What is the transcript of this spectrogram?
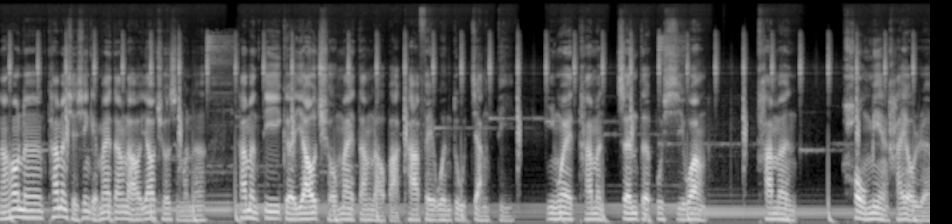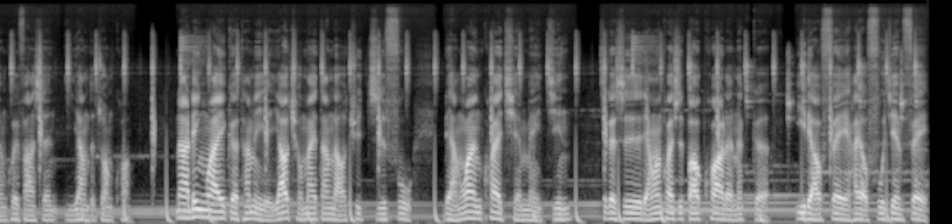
然后呢，他们写信给麦当劳要求什么呢？他们第一个要求麦当劳把咖啡温度降低，因为他们真的不希望他们后面还有人会发生一样的状况。那另外一个，他们也要求麦当劳去支付。两万块钱美金，这个是两万块，是包括了那个医疗费，还有复健费，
